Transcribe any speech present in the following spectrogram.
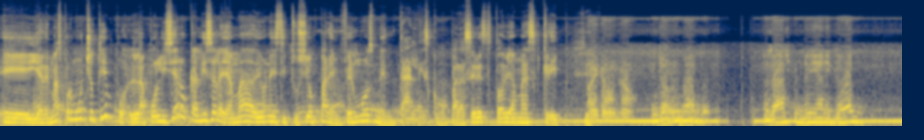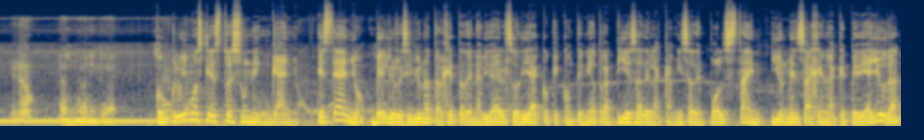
Eh, y además por mucho tiempo. La policía localiza la llamada de una institución para enfermos mentales, como para hacer esto todavía más creep. I don't know. You don't remember. Does aspirin do you any good? No. Concluimos que esto es un engaño. Este año, Bailey recibió una tarjeta de Navidad del Zodíaco que contenía otra pieza de la camisa de Paul Stein y un mensaje en la que pedía ayuda,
